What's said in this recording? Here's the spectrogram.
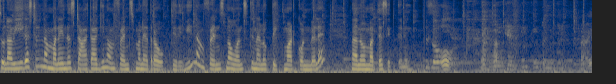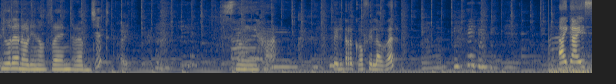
ಸೊ ನಾವು ಈಗಷ್ಟೇ ನಮ್ಮ ಮನೆಯಿಂದ ಸ್ಟಾರ್ಟ್ ಆಗಿ ನಮ್ಮ ಫ್ರೆಂಡ್ಸ್ ಮನೆ ಹತ್ರ ಹೋಗ್ತಿದ್ದೀವಿ ನಮ್ಮ ಫ್ರೆಂಡ್ಸ್ನ ಒಂದ್ಸತಿ ನಾನು ಪಿಕ್ ಮಾಡ್ಕೊಂಡ್ಮೇಲೆ ನಾನು ಮತ್ತೆ ಸಿಗ್ತೀನಿ. ಇವರೇ ನೋಡಿ ನಮ್ಮ friend Rabjit Sneha. Filter coffee lover hi guys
